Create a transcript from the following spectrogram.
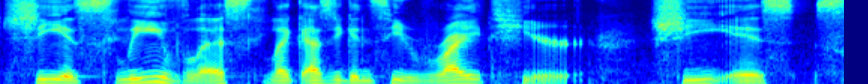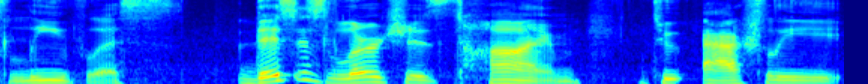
she is sleeveless. Like as you can see right here, she is sleeveless. This is Lerche's time to actually,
